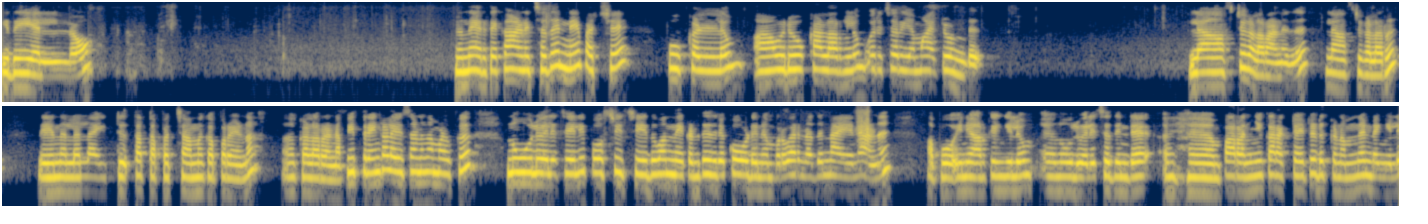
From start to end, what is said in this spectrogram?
ഇത് യെല്ലോ ഞാൻ നേരത്തെ കാണിച്ചത് തന്നെ പക്ഷെ പൂക്കളിലും ആ ഒരു കളറിലും ഒരു ചെറിയ മാറ്റമുണ്ട്. ലാസ്റ്റ് കളറാണിത് ലാസ്റ്റ് കളറ് ഇതേ നല്ല ലൈറ്റ് തത്തപ്പച്ച എന്നൊക്കെ പറയണ കളറാണ് അപ്പൊ ഇത്രയും കളേഴ്സ് ആണ് നമ്മൾക്ക് നൂൽ വലിച്ചയിൽ ഇപ്പോൾ സ്റ്റിച്ച് ചെയ്ത് വന്നേക്കുന്നത് ഇതിന്റെ കോഡ് നമ്പർ വരുന്നത് നയൻ ആണ്. അപ്പോൾ ഇനി ആർക്കെങ്കിലും നൂൽ വലിച്ചതിന്റെ പറഞ്ഞ് കറക്റ്റ് ആയിട്ട് എടുക്കണം എന്നുണ്ടെങ്കിൽ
